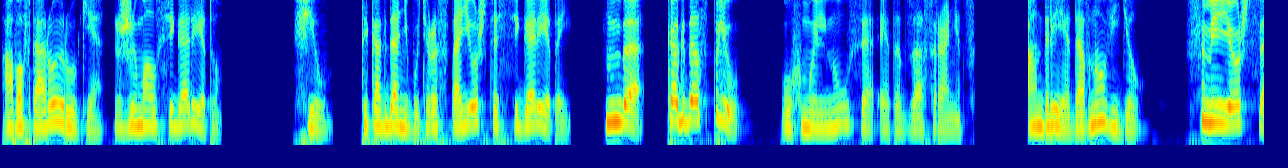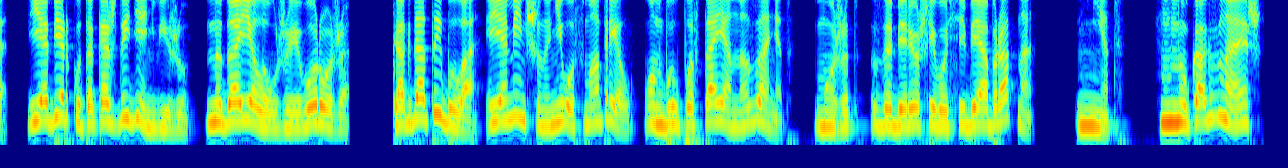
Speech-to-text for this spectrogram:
а во второй руке сжимал сигарету. «Фил, ты когда-нибудь расстаешься с сигаретой?» «Да, когда сплю», — ухмыльнулся этот засранец. «Андрея давно видел?» «Смеешься? Я Беркута каждый день вижу. Надоела уже его рожа. Когда ты была, я меньше на него смотрел. Он был постоянно занят. Может, заберешь его себе обратно?» «Нет». «Ну, как знаешь.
